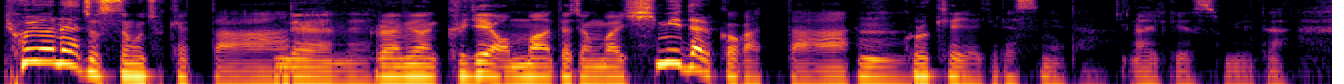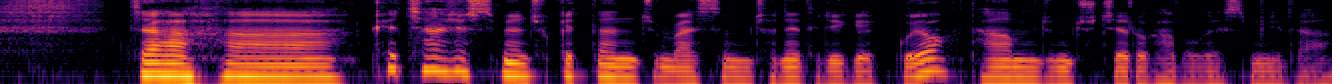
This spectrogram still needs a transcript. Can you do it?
표현해 줬으면 좋겠다. 네네. 그러면 그게 엄마한테 정말 힘이 될 것 같다. 음. 그렇게 얘기를 했습니다. 알겠습니다. 자, 아, 쾌차하셨으면 좋겠다는 좀 말씀 전해드리겠고요. 다음 좀 주제로 가보겠습니다.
